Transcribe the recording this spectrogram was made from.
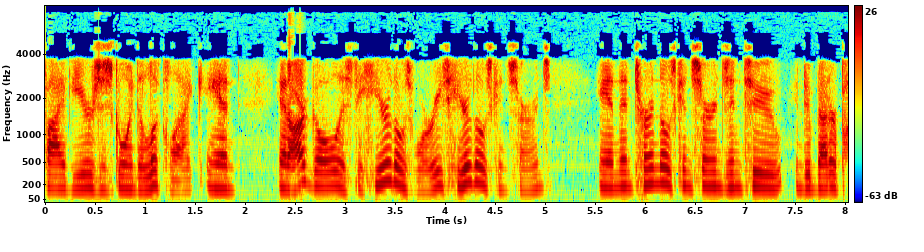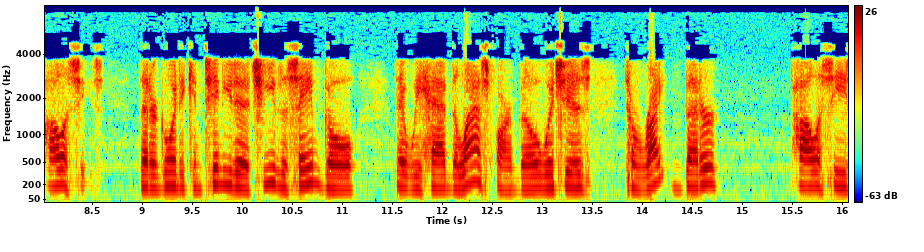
five years is going to look like. And, and our goal is to hear those worries, hear those concerns, and then turn those concerns into, into better policies that are going to continue to achieve the same goal that we had the last farm bill, which is to write better policies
